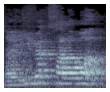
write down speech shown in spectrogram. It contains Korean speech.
자, 204번.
